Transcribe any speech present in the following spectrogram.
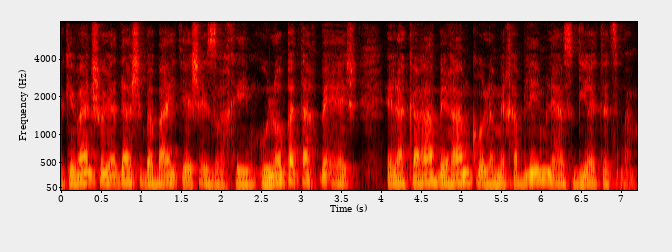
וכיוון שהוא ידע שבבית יש אזרחים, הוא לא פתח באש, אלא קרא ברמקול למחבלים להסגיר את עצמם.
